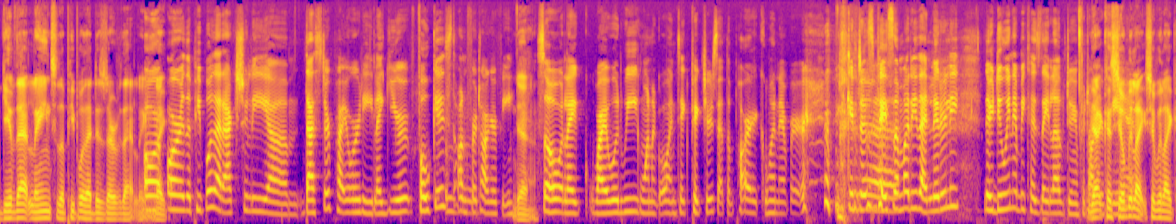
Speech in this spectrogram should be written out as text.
give that lane to the people that deserve that lane. or like, or the people that actually um that's their priority. Like you're focused on photography. yeah. So like, why would we want to go and take pictures at the park whenever we can just pay somebody that literally they're doing it because they love doing photography? Yeah, because she'll be like, she'll be like,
